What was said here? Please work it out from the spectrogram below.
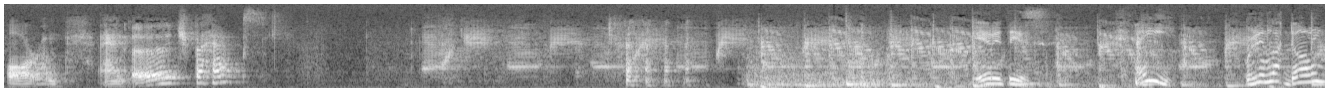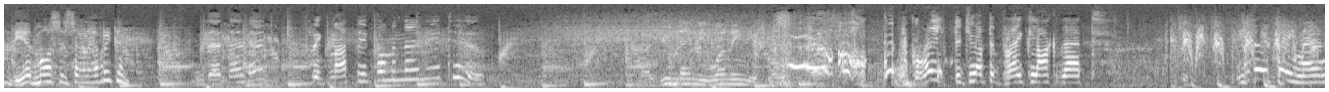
or um, an urge, perhaps? Here it is. Hey, we're in luck, darling. The headmaster's South African. Da, da, da. Frig might be a common name here, too. Uh, you name me one Englishman. Oh, good grief. Did you have to break like that? It's okay, man.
